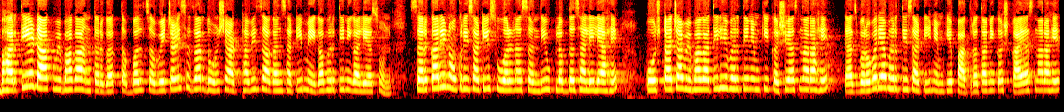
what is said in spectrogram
भारतीय डाक विभागाअंतर्गत तब्बल चव्वेचाळीस हजार दोनशे अठ्ठावीस जागांसाठी मेगा भरती निघाली असून सरकारी नोकरीसाठी सुवर्ण संधी उपलब्ध झालेली आहे. पोस्टाच्या विभागातील ही भरती नेमकी कशी असणार आहे? त्याचबरोबर या भरतीसाठी नेमके पात्रता निकष काय असणार आहेत?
